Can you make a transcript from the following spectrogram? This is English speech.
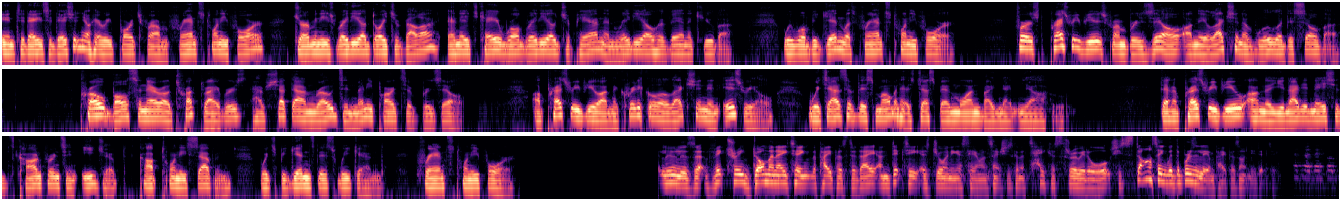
In today's edition, you'll hear reports from France 24, Germany's Radio Deutsche Welle, NHK World Radio Japan, and Radio Havana, Cuba. We will begin with France 24. First, press reviews from Brazil on the election of Lula da Silva. Pro Bolsonaro truck drivers have shut down roads in many parts of Brazil. A press review on the critical election in Israel which as of this moment has just been won by Netanyahu. Then a press review on the United Nations conference in Egypt, COP27, which begins this weekend, France 24. Lula's victory dominating the papers today, and Dipti is joining us here on set. She's going to take us through it all. She's starting with the Brazilian papers, aren't you, Dipti? That's right, they're focusing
